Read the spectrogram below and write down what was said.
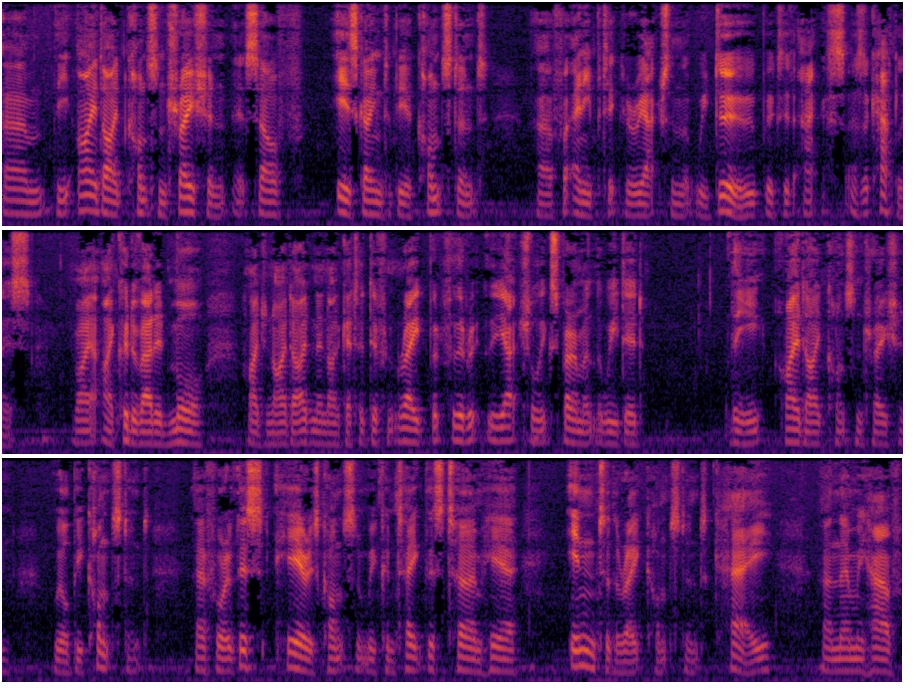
um, the iodide concentration itself is going to be a constant uh, for any particular reaction that we do because it acts as a catalyst. I, I could have added more hydrogen iodide and then I'd get a different rate, but for the, the actual experiment that we did, the iodide concentration will be constant. Therefore, if this here is constant, we can take this term here into the rate constant k, and then we have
